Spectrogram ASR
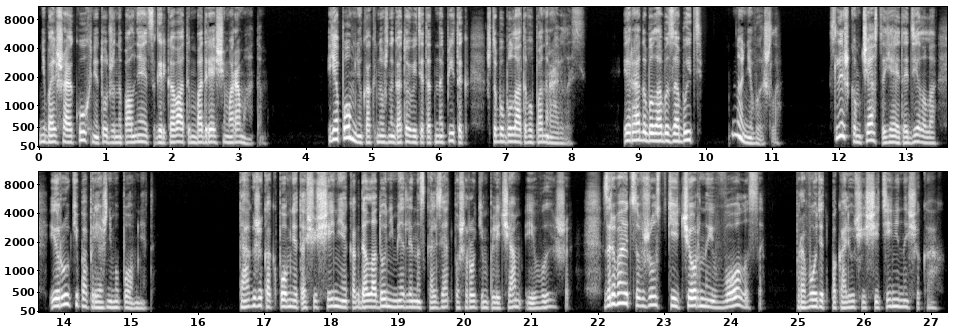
Небольшая кухня тут же наполняется горьковатым бодрящим ароматом. Я помню, как нужно готовить этот напиток, чтобы Булатову понравилось. И рада была бы забыть, но не вышло. Слишком часто я это делала, и руки по-прежнему помнят. Так же, как помнят ощущение, когда ладони медленно скользят по широким плечам и выше, зарываются в жесткие черные волосы, проводят по колючей щетине на щеках,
